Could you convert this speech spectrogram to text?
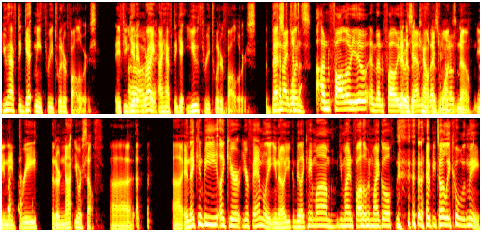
you have to get me three Twitter followers. If you get Oh, it right, okay. I have to get you three Twitter followers. The best Can I just ones unfollow you and then follow you that doesn't again? Does count that as one. as- No, you need three that are not yourself. Uh, uh, and they can be like your your family. You know, you can be like, "Hey, mom, you mind following Michael?" That'd be totally cool with me.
